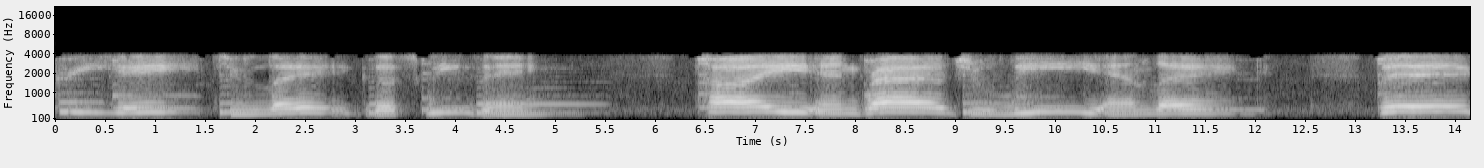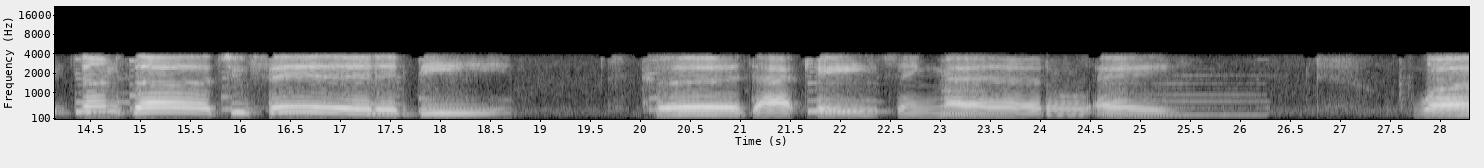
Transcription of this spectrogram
create to leg the squeezing. Tight and gradually and leg. Victims the too fitted be. Could that casing metal a? What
